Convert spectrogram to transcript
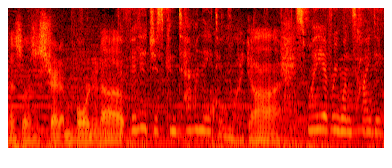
This one's just straight up boarded up. The village is contaminated. Oh my gosh. That's why everyone's hiding.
